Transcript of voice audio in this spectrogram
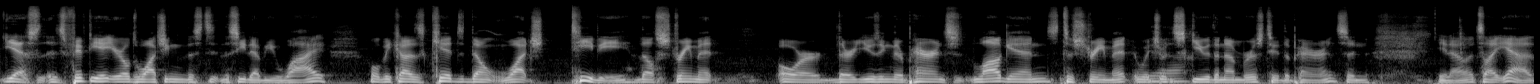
yes, it's 58 year olds watching this the CW. Why? Well, because kids don't watch TV; they'll stream it, or they're using their parents' logins to stream it, which Yeah. would skew the numbers to the parents. And you know, it's like yeah,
